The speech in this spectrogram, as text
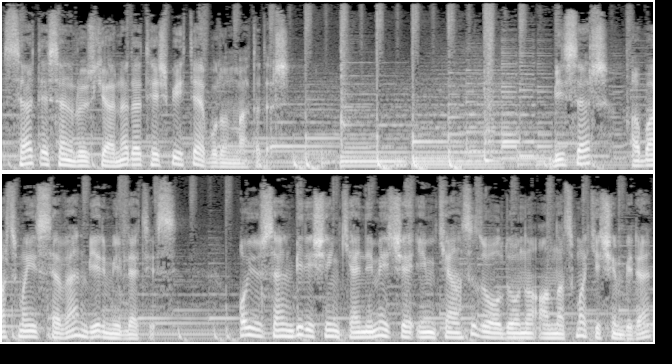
sert esen rüzgarına da teşbihte bulunmaktadır. Bizler abartmayı seven bir milletiz. O yüzden bir işin kendimizce imkansız olduğunu anlatmak için bile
